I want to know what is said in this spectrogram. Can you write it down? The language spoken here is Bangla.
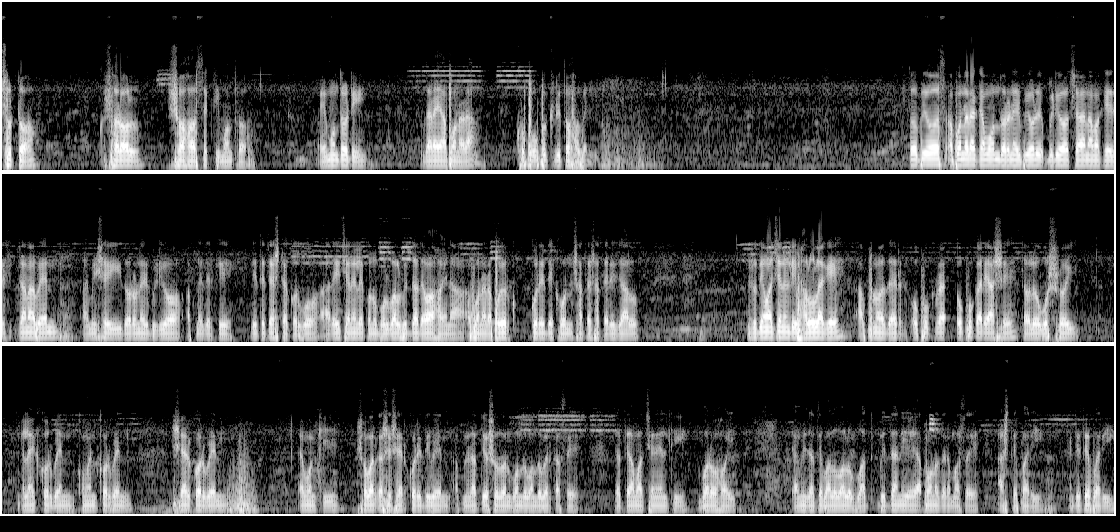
ছোট, সরল, সহজ একটি মন্ত্র। এই মন্ত্রটি দ্বারাই আপনারা খুব উপকৃত হবেন। তো বিওস আপনারা কেমন ধরনের ভিডিও চান আমাকে জানাবেন। আমি সেই ধরনের ভিডিও আপনাদেরকে দিতে চেষ্টা করব। আর এই চ্যানেলে কোনো বলবাল বিদ্যা দেওয়া হয় না। আপনারা প্রয়োগ করে দেখুন, সাথে সাথে রেজাল্ট যদি আমার চ্যানেলটি ভালো লাগে, আপনাদের উপকার, উপকারে আসে, তাহলে অবশ্যই লাইক করবেন কমেন্ট করবেন শেয়ার করবেন। এমনকি সবার কাছে শেয়ার করে দিবেন। আপনার আত্মীয় স্বজন বন্ধু বান্ধবের কাছে। যাতে আমার চ্যানেলটি বড় হয়। আমি যাতে ভালো ভালো বিদ্যা নিয়ে আপনাদের মাঝে আসতে পারি, দিতে পারি।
